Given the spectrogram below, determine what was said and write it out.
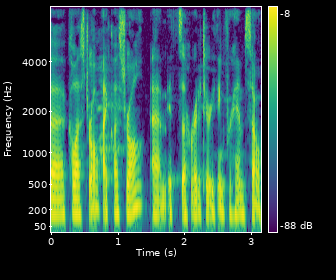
uh, cholesterol, high cholesterol. Um, it's a hereditary thing for him. So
